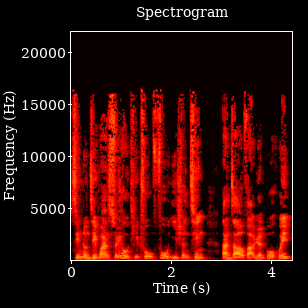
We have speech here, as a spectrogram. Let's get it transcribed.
行政机关随后提出复议申请，但遭法院驳回。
